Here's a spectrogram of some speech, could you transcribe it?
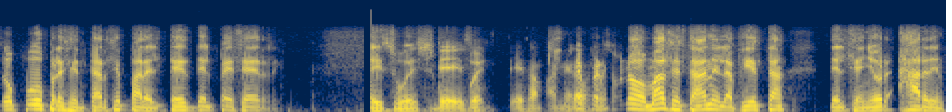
no pudo presentarse para el test del PCR. Eso es. De, esa manera. Personas más estaban en la fiesta del señor Harden.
